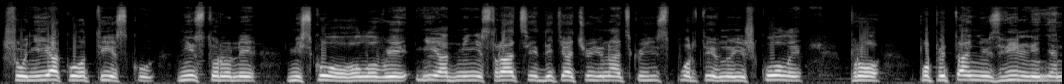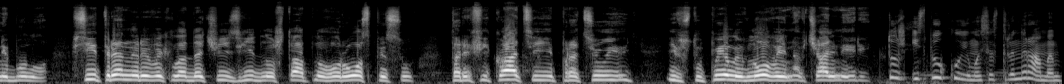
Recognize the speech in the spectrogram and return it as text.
що ніякого тиску ні сторони міського голови, ні адміністрації дитячо-юнацької спортивної школи про по питанню звільнення не було. Всі тренери-викладачі згідно штатного розпису, тарифікації працюють і вступили в новий навчальний рік. Тож і спілкуємося з тренерами.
